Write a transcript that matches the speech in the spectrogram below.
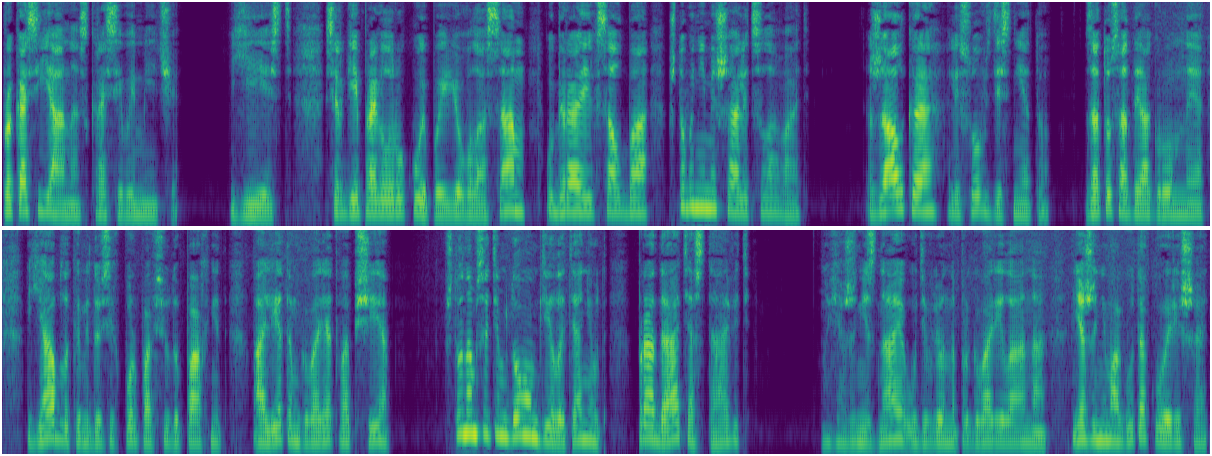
Про Касьяна с Красивой Мечи. Есть. Сергей провел рукой по ее волосам, убирая их со лба, чтобы не мешали целовать. Жалко, лесов здесь нету. Зато сады огромные, яблоками до сих пор повсюду пахнет, а летом, говорят, вообще. Что нам с этим домом делать, Анют? Продать, оставить? «Но я же не знаю», — удивленно проговорила она. «Я же не могу такое решать».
